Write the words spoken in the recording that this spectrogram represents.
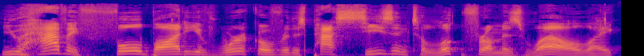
you have a full body of work over this past season to look from as well like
